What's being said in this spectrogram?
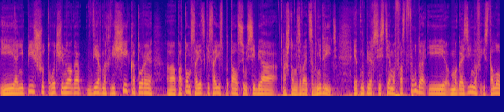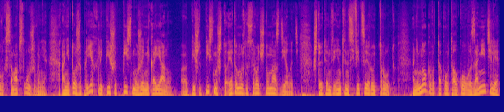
И они пишут очень много верных вещей, которые э, потом Советский Союз пытался у себя, что называется, внедрить. Это, например, система фастфуда и магазинов и столовых самообслуживания. Они тоже приехали, пишут письма уже Микояну, пишут письма, что это нужно срочно у нас делать, что это интенсифицирует труд. Они много вот такого толкового заметили,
